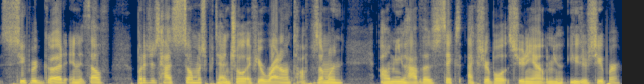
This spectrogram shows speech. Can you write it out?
super good in itself, but it just has so much potential. If you're right on top of someone, um, you have those six extra bullets shooting out when you use your super.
